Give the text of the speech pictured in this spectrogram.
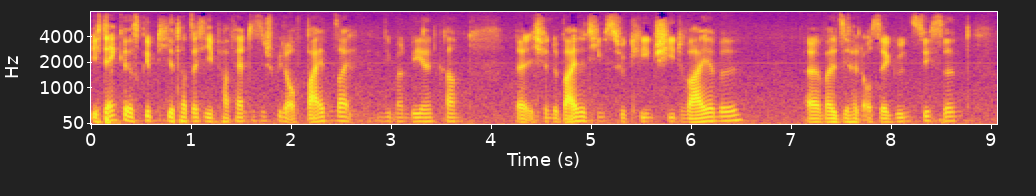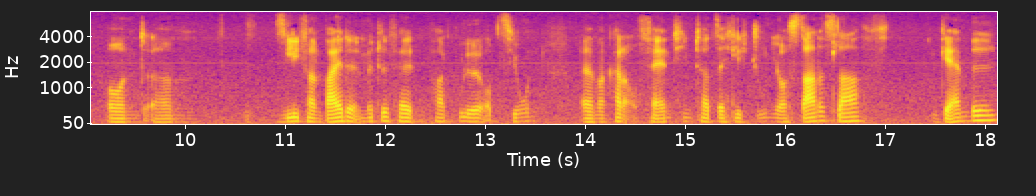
ich denke, es gibt hier tatsächlich ein paar Fantasy-Spiele auf beiden Seiten, die man wählen kann. Äh, ich finde beide Teams für Clean Sheet viable, äh, weil sie halt auch sehr günstig sind und ähm, sie liefern beide im Mittelfeld ein paar coole Optionen. Äh, man kann auf Fan-Team tatsächlich Junior Stanislav gambeln.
